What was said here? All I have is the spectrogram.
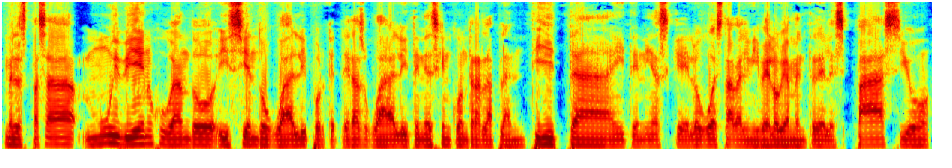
me las pasaba muy bien jugando y siendo Wally porque eras Wally, tenías que encontrar la plantita y tenías que, luego estaba el nivel obviamente del espacio,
